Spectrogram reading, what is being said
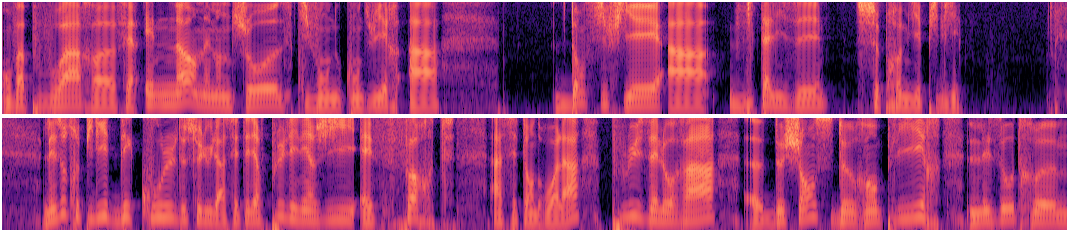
On va pouvoir euh, faire énormément de choses qui vont nous conduire à densifier, à vitaliser ce premier pilier. Les autres piliers découlent de celui-là, c'est-à-dire plus l'énergie est forte à cet endroit-là, plus elle aura euh, de chances de remplir euh,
